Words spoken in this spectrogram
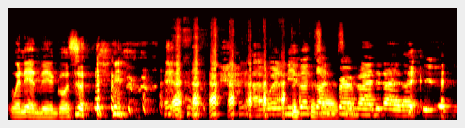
when the NBA goes. I will neither confirm nor deny that you.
